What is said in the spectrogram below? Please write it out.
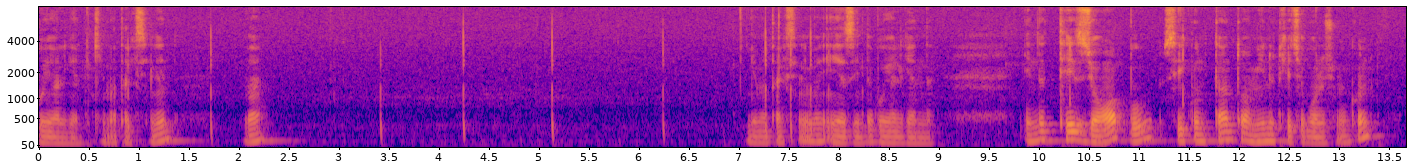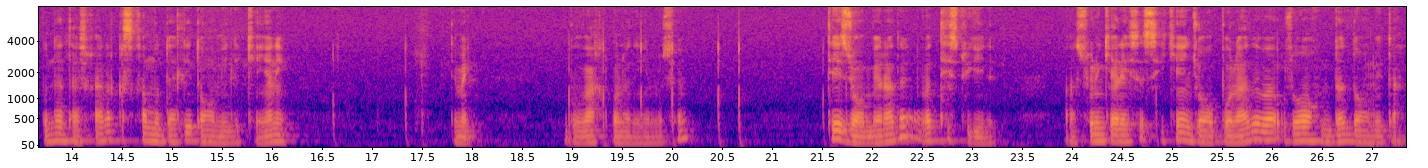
bo'yalgan kemotaksilin va gemotoksilin va eozinda bo'yalganda. Endi tez javob bu sekunddan to minutgacha bo'lishi mumkin. Bundan tashqari qisqa muddatli davomiylikka ya'ni demak bu vaqt bo'ladigan bo'lsa tez javob beradi va tez tugaydi. Surunkali esa sekin javob bo'ladi va uzoq muddat davom etadi.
